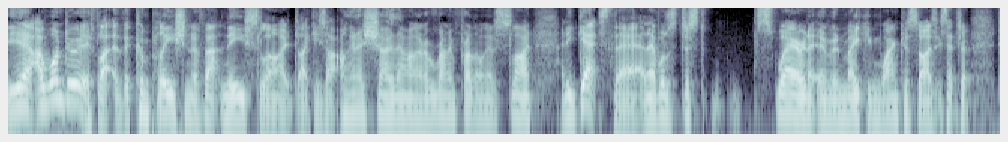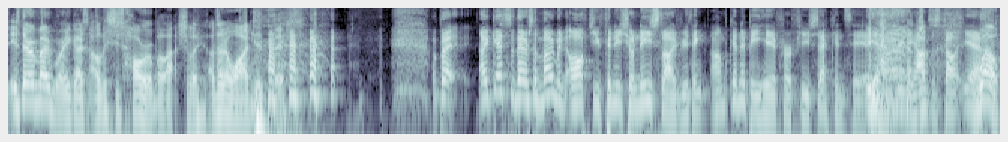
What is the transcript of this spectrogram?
Yeah, I wonder if, like, at the completion of that knee slide, like, he's like, I'm going to show them, I'm going to run in front of them, I'm going to slide. And he gets there, and everyone's just swearing at him and making wanker signs, etc. Is there a moment where he goes, Oh, this is horrible, actually? I don't know why I did this. but i guess there's a moment after you finish your knee slide where you think i'm going to be here for a few seconds here Yeah. you really have to start yeah Well,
